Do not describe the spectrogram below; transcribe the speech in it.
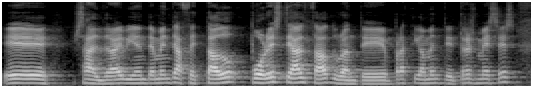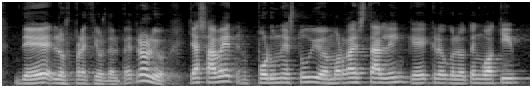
eh, saldrá evidentemente afectado por este alza durante prácticamente tres meses de los precios del petróleo. Ya saben, por un estudio de Morgan Stanley, que creo que lo tengo aquí,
